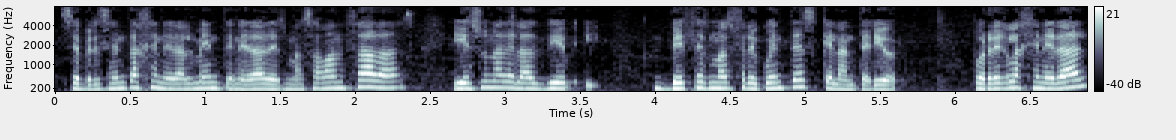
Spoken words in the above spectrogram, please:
Se presenta generalmente en edades más avanzadas y es una de las veces más frecuentes que la anterior. Por regla general,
